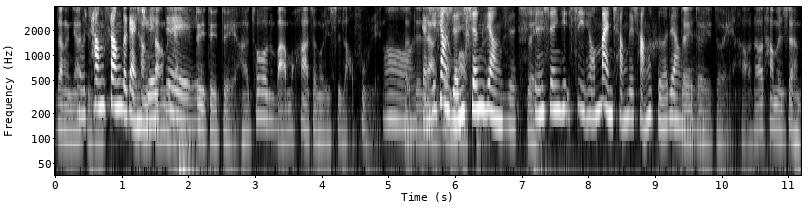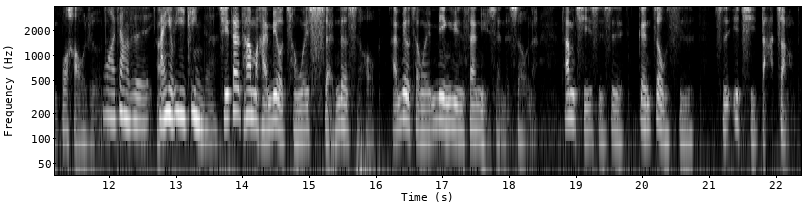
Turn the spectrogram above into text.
让人家有沧桑的感觉，沧桑的感觉，对。对对，哈，通常把他们化成为是老妇人哦，感觉像人生这样子，人生是一条漫长的长河这样子，对对对，好，然后他们是很不好惹的，哇，这样子蛮有意境的。其实在他们还没有成为神的时候，还没有成为命运三女神的时候呢，他们其实是跟宙斯是一起打仗的，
